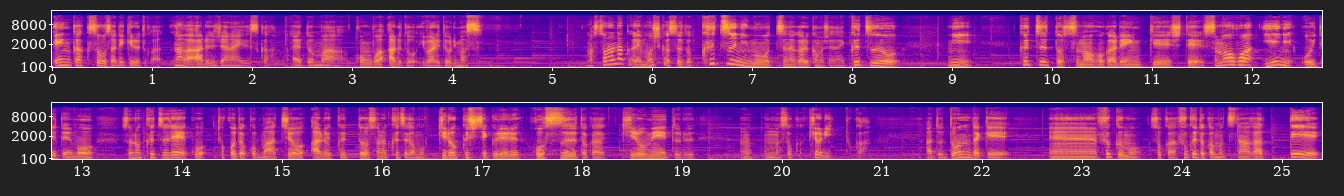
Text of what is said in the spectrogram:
遠隔操作できるとかなんかあるじゃないですか、えーとまあ、今後はあると言われております。まあ、その中でもしかすると靴にもつながるかもしれない。靴をに靴とスマホが連携してスマホは家に置いててもその靴でこうとことこ街を歩くとその靴がもう記録してくれる歩数とかキロメートルん？まあそうか距離とかあとどんだけ、えー、服もそうか服とかもつながって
